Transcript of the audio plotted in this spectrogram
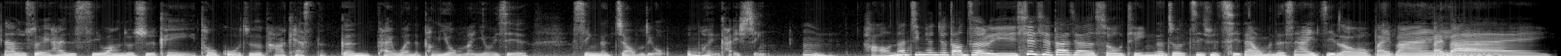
但所以还是希望就是可以透过就是 Podcast 跟台湾的朋友们有一些新的交流，我们会很开心。嗯，好，那今天就到这里，谢谢大家的收听，那就继续期待我们的下一集喽，拜拜，拜拜。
